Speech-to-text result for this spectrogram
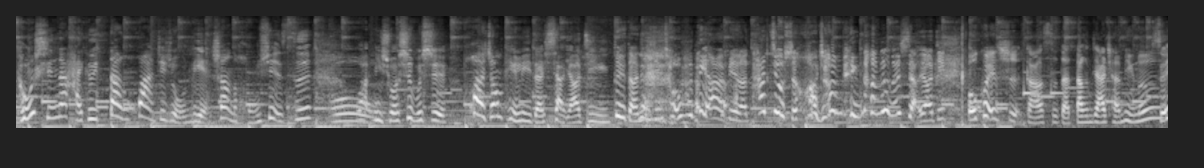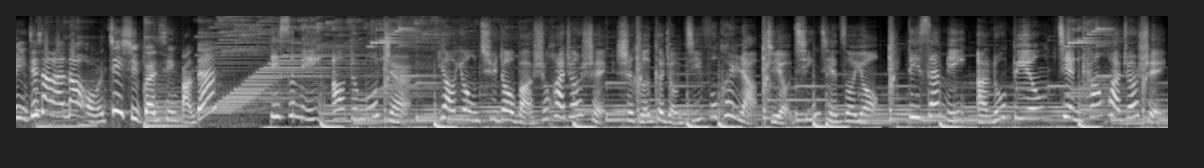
同时呢还可以淡化这种脸上的红血丝。哦哇，你说是不是化妆品里的小妖精？对的，你已经重复第二遍了，它就是化妆品当中的小妖精，不愧是高斯的当家产品喽。所以接下来呢，我们继续关心榜单。第四名 a u d m u j e r 药用祛痘保湿化妆水，适合各种肌肤困扰，具有清洁作用。第三名 Alubion 健康化妆水，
